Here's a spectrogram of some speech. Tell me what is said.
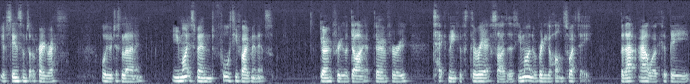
you're seeing some sort of progress, or you're just learning. You might spend 45 minutes going through your diet, going through technique of three exercises, you might not really get hot and sweaty, but that hour could be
